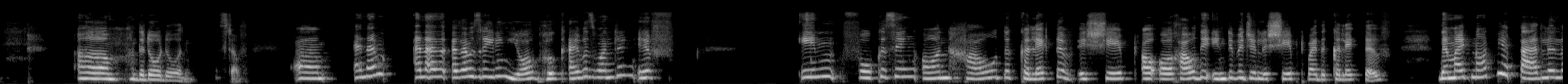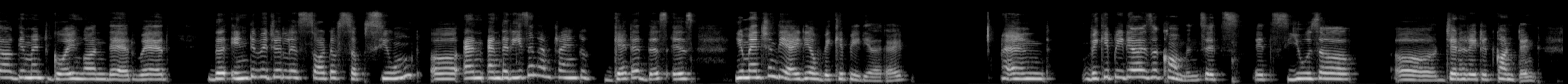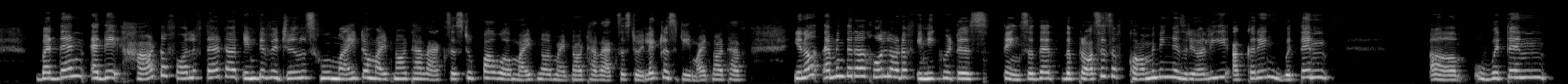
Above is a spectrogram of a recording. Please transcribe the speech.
um, the dodo and stuff. Um, and I'm and as, I was reading your book, I was wondering if in focusing on how the collective is shaped or, or, how the individual is shaped by the collective, there might not be a parallel argument going on there where the individual is sort of subsumed uh, and and the reason i'm trying to get at this is you mentioned the idea of wikipedia right? And wikipedia is a commons. It's it's user uh, generated content. But then at the heart of all of that are individuals who might or might not have access to power might not might not have access to electricity might not have you know i mean there are a whole lot of iniquitous things. So that the process of commoning is really occurring within uh, within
